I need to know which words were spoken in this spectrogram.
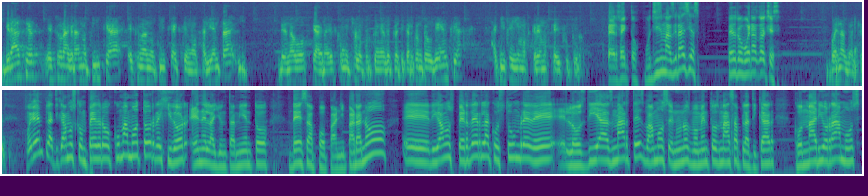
Gracias, es una gran noticia, es una noticia que nos alienta y de nuevo te agradezco mucho la oportunidad de platicar con tu audiencia. Aquí seguimos, creemos que hay futuro. Perfecto, muchísimas gracias. Pedro, buenas noches. Buenas noches. Muy bien, platicamos con Pedro Kumamoto, regidor en el ayuntamiento de Zapopan. Y para no, eh, digamos, perder la costumbre de los días martes, vamos en unos momentos más a platicar con Mario Ramos.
